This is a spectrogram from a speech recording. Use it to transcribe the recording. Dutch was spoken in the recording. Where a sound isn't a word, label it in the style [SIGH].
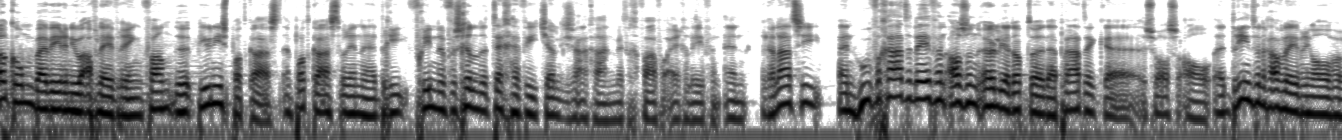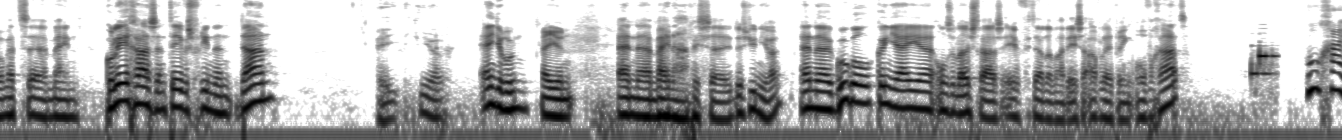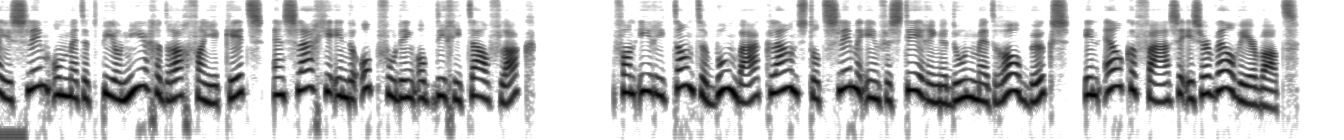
Welkom bij weer een nieuwe aflevering van de Pioniers Podcast. Een podcast waarin eh, drie vrienden verschillende tech-heavy challenges aangaan met gevaar voor eigen leven en relatie. En hoe vergaat het leven als een early adopter? Daar praat ik, eh, zoals al eh, 23 afleveringen over met eh, mijn collega's en tevens vrienden Daan Hey, junior. en Jeroen. Hey Jun. En eh, mijn naam is eh, dus Junior. En eh, Google, kun jij eh, onze luisteraars even vertellen waar deze aflevering over gaat? Hoe ga je slim om met het pioniergedrag van je kids en slaag je in de opvoeding op digitaal vlak? Van irritante Boomba-clowns tot slimme investeringen doen met Robux, in elke fase is er wel weer wat.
